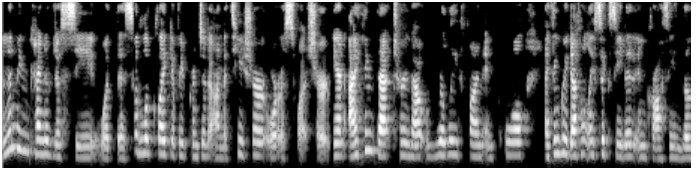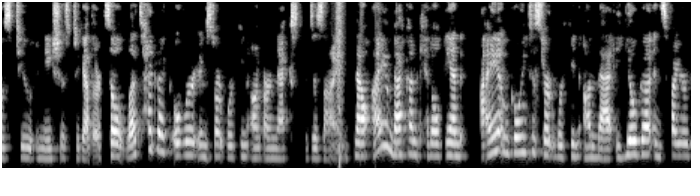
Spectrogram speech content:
and then we can kind of just see what this would look like if we printed it on a t-shirt or a sweatshirt. And I think that turned out really fun and cool. I think we definitely succeeded in crossing those two niches together. So let's head back over and start working on our next design. Now I am back on Kittl and I am going to start working on that yoga inspired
